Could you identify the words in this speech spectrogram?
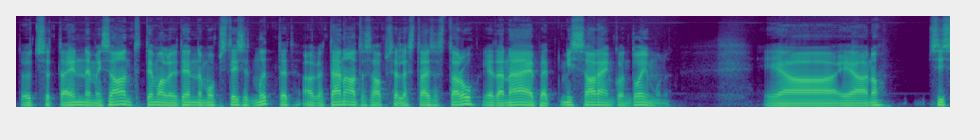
ta ütles, et ta ennem ei saanud, temal olid ennem hoopis teised mõtted, aga täna ta saab sellest asjast aru ja ta näeb, et mis areng on toimunud. ja, ja noh siis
